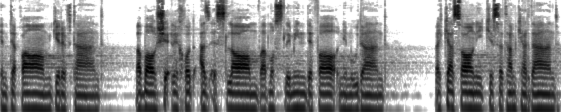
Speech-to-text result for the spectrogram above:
انتقام گرفتند و با شعر خود از اسلام و مسلمین دفاع نمودند. و کسانی که ستم کردند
